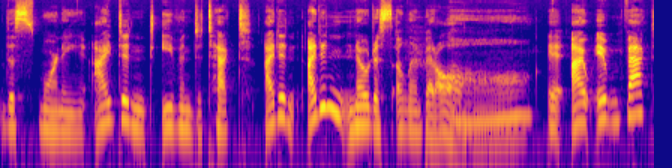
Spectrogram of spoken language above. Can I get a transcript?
this morning, I didn't even detect. I didn't. I didn't notice a limp at all. It, I, in fact,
